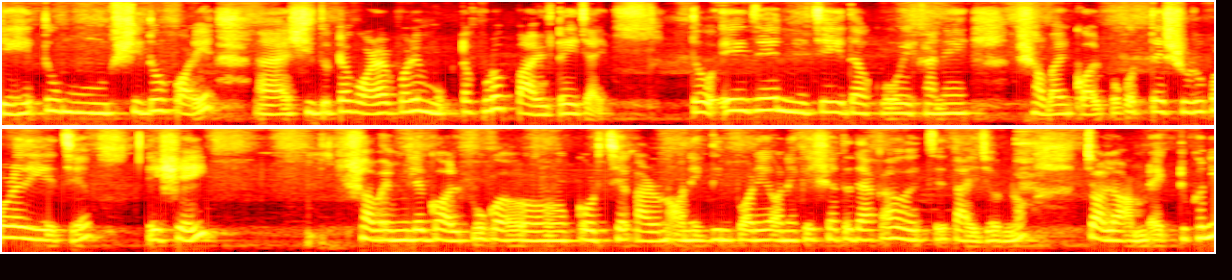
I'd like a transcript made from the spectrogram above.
যেহেতু সিঁদুর পরে সিঁদুরটা পরার পরে মুখটা পুরো পাল্টে যায়। তো এই যে নিচেই দেখো এখানে সবাই গল্প করতে শুরু করে দিয়েছে, এসেই সবাই মিলে গল্প করছে, কারণ অনেক দিন পরে অনেকের সাথে দেখা হয়েছে, তাই জন্য। চলো আমরা একটুখানি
